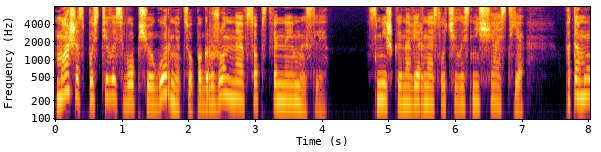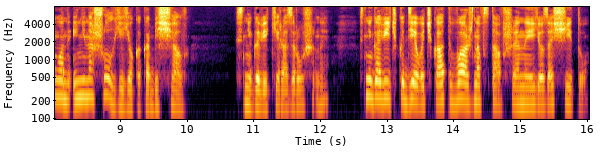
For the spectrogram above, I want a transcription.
Маша спустилась в общую горницу, погруженная в собственные мысли. С Мишкой, наверное, случилось несчастье, потому он и не нашел ее, как обещал. Снеговики разрушены. Снеговичка девочка, отважно вставшая на ее защиту.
